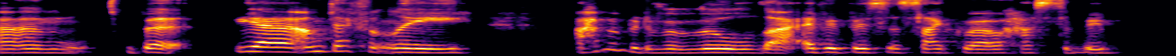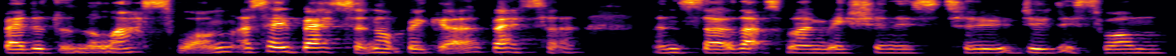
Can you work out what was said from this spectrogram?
Um, but yeah, I'm definitely. I have a bit of a rule that every business I grow has to be better than the last one. I say better, not bigger, better. And so that's my mission is to do this one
